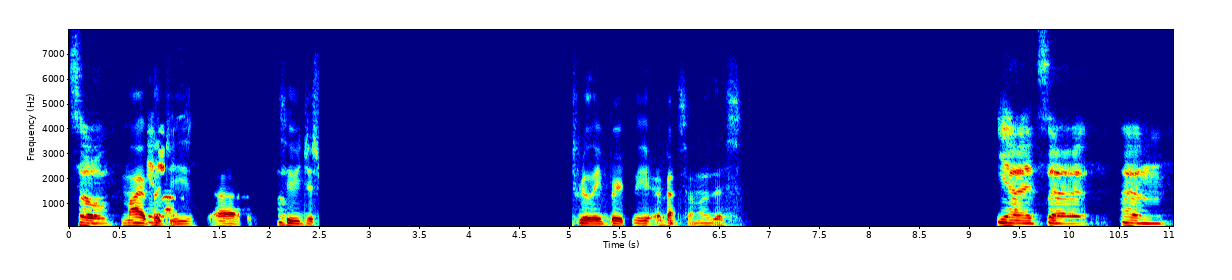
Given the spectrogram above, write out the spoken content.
so, my apologies uh, oh. to just really briefly about some of this. Yeah, it's a um,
